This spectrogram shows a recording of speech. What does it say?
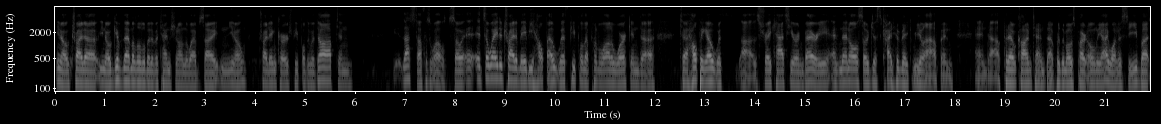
you know try to you know give them a little bit of attention on the website, and you know try to encourage people to adopt and that stuff as well. So it, it's a way to try to maybe help out with people that put a lot of work into to helping out with uh, stray cats here in Barrie, and then also just kind of make me laugh and and uh, put out content that for the most part only I want to see. But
